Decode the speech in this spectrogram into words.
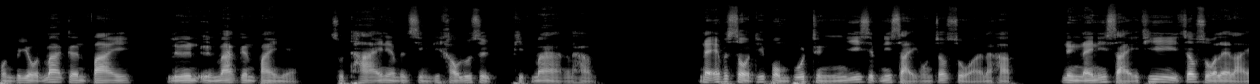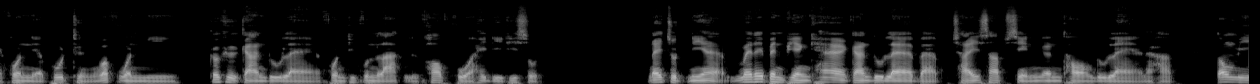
ผลประโยชน์มากเกินไป หรืออื่นๆมากเกินไปเนี่ยสุดท้ายเนี่ยเป็นสิ่งที่เขารู้สึกผิดมากนะครับ ใน episode ที่ผมพูดถึง 20 นิสัยของเจ้าสัวนะครับ หนึ่งในนิสัยที่เจ้าสัวหลาย ๆ คนเนี่ยพูดถึงว่าควรมีก็คือการดูแลคนที่คุณรักหรือครอบครัวให้ดีที่สุด ในจุดนี้ไม่ได้เป็นเพียงแค่การดูแลแบบใช้ทรัพย์สินเงินทองดูแลนะครับ ต้องมี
